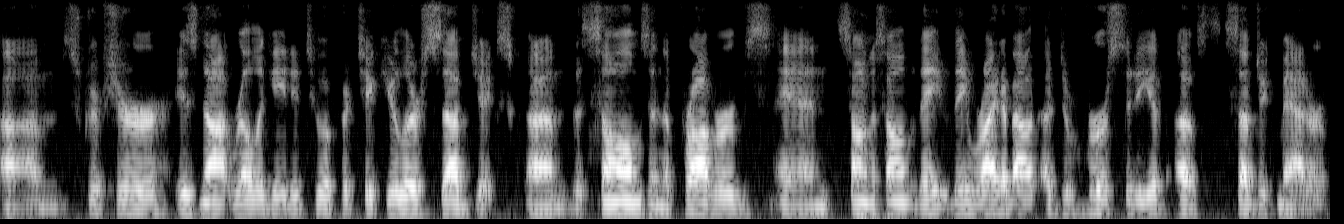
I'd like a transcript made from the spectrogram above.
Um, scripture is not relegated to a particular subject. Um, the Psalms and the Proverbs and Song of Solomon, they, they write about a diversity of, of subject matter.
